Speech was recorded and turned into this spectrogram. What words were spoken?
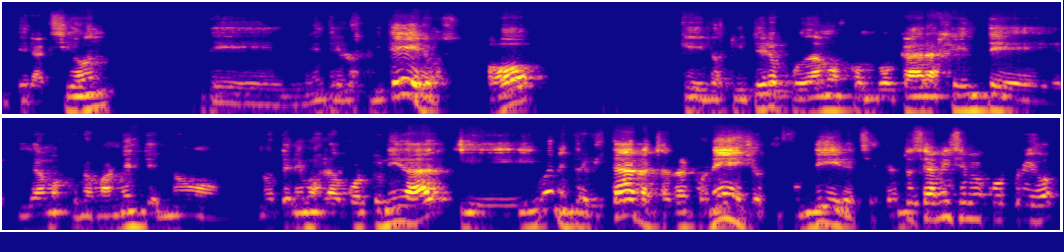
interacción entre los tuiteros o que los tuiteros podamos convocar a gente, digamos, que normalmente no, tenemos la oportunidad y, bueno, entrevistarla, charlar con ellos, difundir, etc. Entonces a mí se me ocurrió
